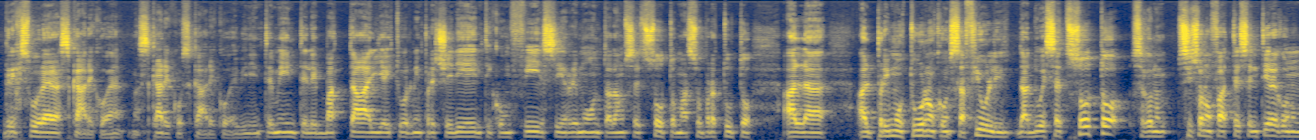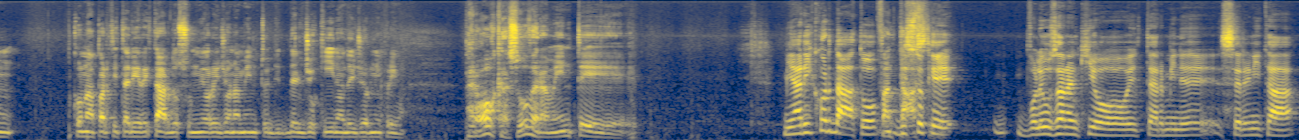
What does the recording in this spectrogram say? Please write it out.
Grixpur era scarico, eh? ma scarico scarico. Evidentemente le battaglie ai turni precedenti con Fils in rimonta da un set sotto, ma soprattutto al al primo turno con Safiulli da due set sotto, secondo si sono fatte sentire con, un, con una partita di ritardo sul mio ragionamento di, del giochino dei giorni prima. Però Caso veramente... Mi ha ricordato, Fantastico. visto che volevo usare anch'io il termine serenità,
